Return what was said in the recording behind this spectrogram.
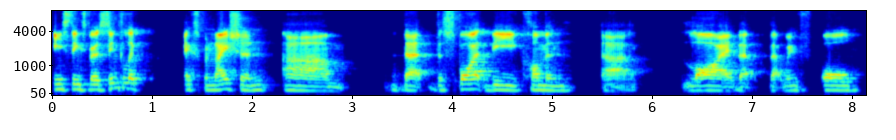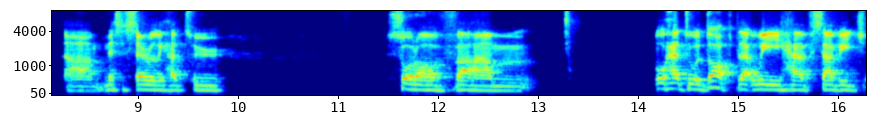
instincts versus intellect explanation um, that despite the common uh, lie that that we've all um, necessarily had to sort of um, or had to adopt that we have savage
